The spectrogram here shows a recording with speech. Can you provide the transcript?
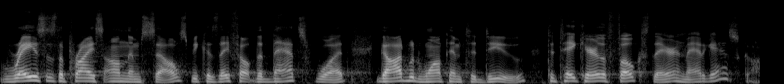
raises the price on themselves because they felt that that's what God would want them to do to take care of the folks there in Madagascar.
